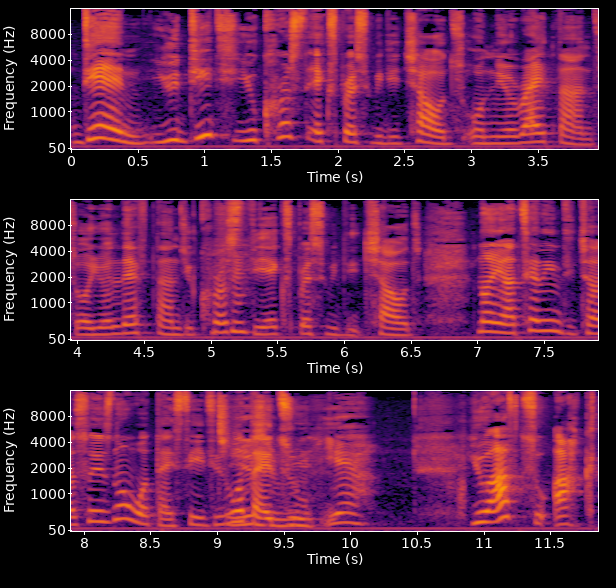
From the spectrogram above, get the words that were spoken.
then you did you crossed express with the child on your right hand or your left hand, you crossed the express with the child. Now you are telling the child, so it's not what I say, it is what I do. Yeah. You have to act.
